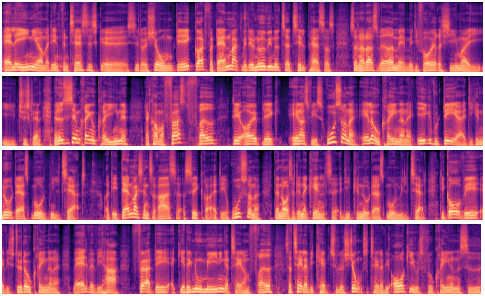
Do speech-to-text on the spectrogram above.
alle er enige om, at det er en fantastisk uh, situation. Det er ikke godt for Danmark, men det er jo noget, vi er nødt til at tilpasse os. Så har det også været med, med de forrige regimer i, i Tyskland. Men nødt til at se omkring Ukraine. Der kommer først fred det øjeblik, henholdsvis russerne eller ukrainerne ikke vurderer, at de kan nå deres mål militært. Og det er Danmarks interesse at sikre, at det er russerne, der når sig den erkendelse, at de kan nå deres mål militært. Det går ved, at vi støtter ukrainerne med alt, hvad vi har. Før det giver det ikke nogen mening at tale om fred. Så taler vi kapitulation, så taler vi overgivelse fra ukrainernes side.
